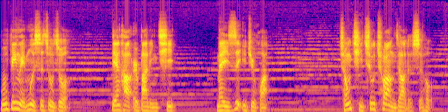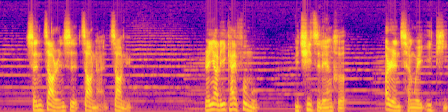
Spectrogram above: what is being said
吴斌伟牧师著作，编号二八零七。每日一句话：从起初创造的时候，神造人是造男造女，人要离开父母，与妻子联合，二人成为一体。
